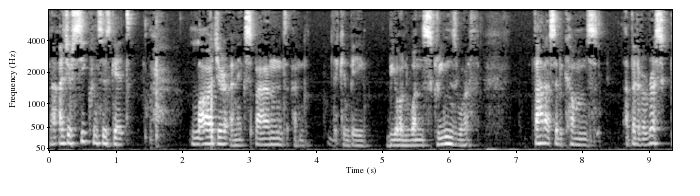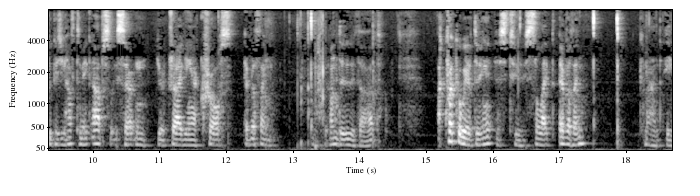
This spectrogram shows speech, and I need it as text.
Now as your sequences get larger and expand, and they can be beyond one screen's worth, that actually becomes a bit of a risk because you have to make absolutely certain you're dragging across everything. Undo that, a quicker way of doing it is to select everything, Command A,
